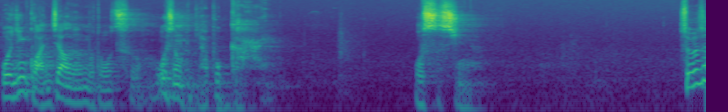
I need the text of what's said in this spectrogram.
我已经管教了那么多次了，为什么你还不改？我死心了，是不是？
